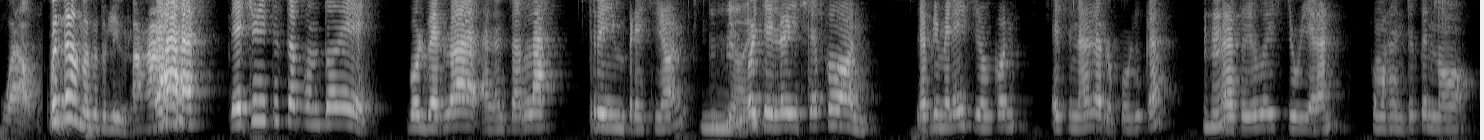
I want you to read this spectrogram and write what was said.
Wow. Cuéntanos más de tu libro. Ajá. De hecho, ahorita está a punto de volverlo a, a lanzar la reimpresión. Nice. Porque lo hice con la primera edición con Escena de la República. Ujú. Para que ellos lo distribuyeran como gente que no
